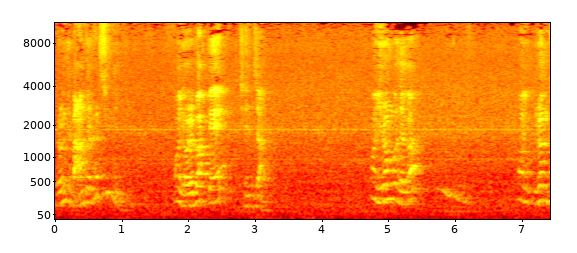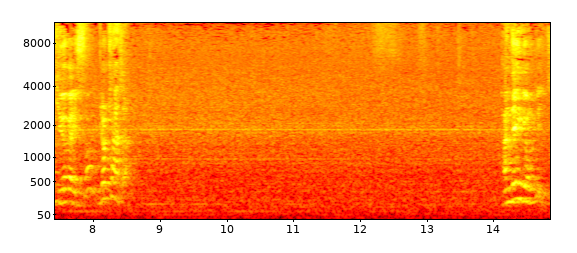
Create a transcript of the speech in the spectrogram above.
여러분들 마음대로 할 수 있는 일. 어, 열받게, 젠장. 어, 이런 거 내가? 어, 이런 기회가 있어? 이렇게 하자. 반대인 경우도 있죠.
